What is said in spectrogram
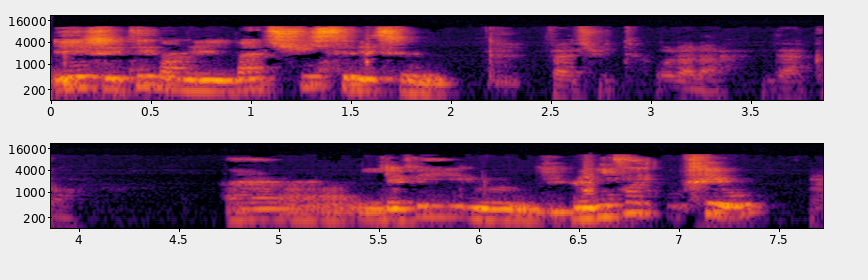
Et j'étais dans les 28 sélectionnés. 28. Oh là là. D'accord. Euh, il y avait le, le niveau était très haut. Mhm.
